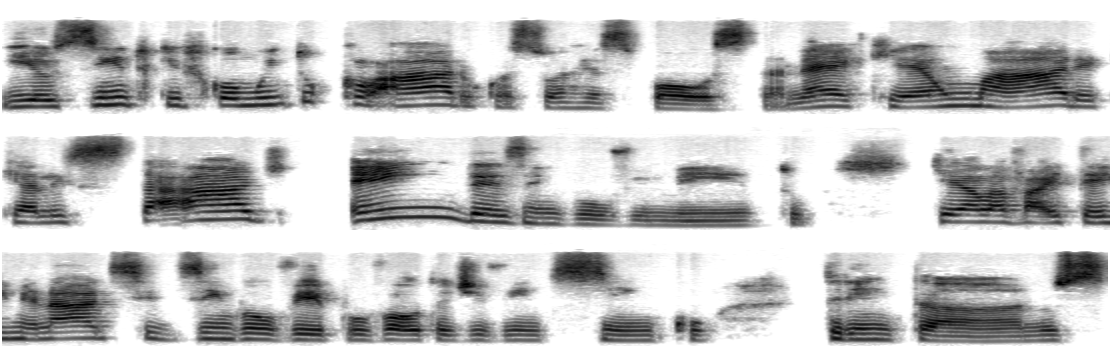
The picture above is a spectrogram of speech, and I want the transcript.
E eu sinto que ficou muito claro com a sua resposta, né? Que é uma área que ela está em desenvolvimento, que ela vai terminar de se desenvolver por volta de 25, 30 anos,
